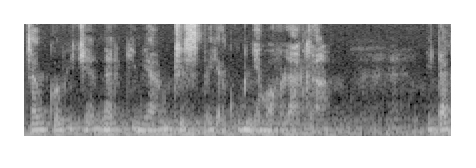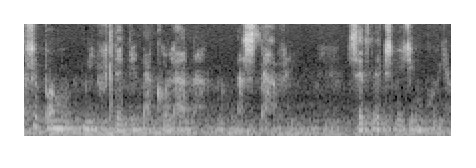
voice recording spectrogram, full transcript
całkowicie nerki miałam czyste, jak u niemowlaka. I także pomógł mi wtedy na kolana, na stawy. Serdecznie dziękuję.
